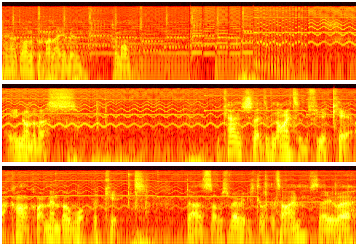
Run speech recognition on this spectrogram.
Yeah, I don't want to put my name in. Come on. Anonymous. You can select different items for your kit. I can't quite remember what the kit does. I was very little at the time, so uh,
